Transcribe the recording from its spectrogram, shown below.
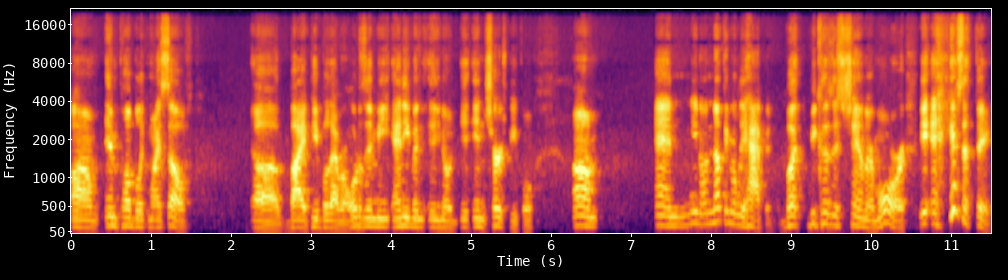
um, in public myself uh, by people that were older than me and even you know in church people. Um, and you know nothing really happened but because it's chandler moore it, here's the thing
